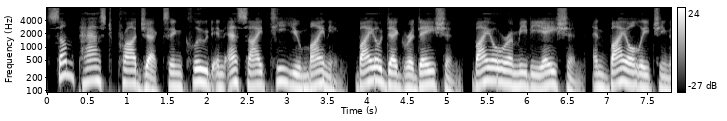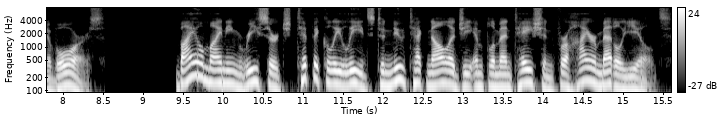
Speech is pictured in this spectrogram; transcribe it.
Some past projects include in situ mining, biodegradation, bioremediation, and bioleaching of ores. Biomining research typically leads to new technology implementation for higher metal yields.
